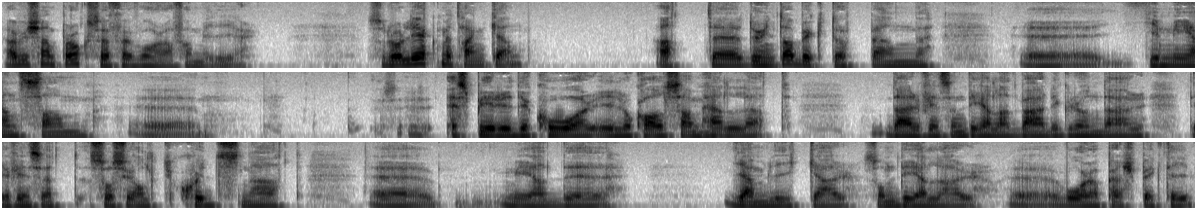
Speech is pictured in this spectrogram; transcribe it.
Ja, vi kämpar också för våra familjer. Så då lek med tanken att eh, du inte har byggt upp en eh, gemensam eh, esprit de corps i lokalsamhället där det finns en delad värdegrund, där det finns ett socialt skyddsnät eh, med eh, jämlikar som delar eh, våra perspektiv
